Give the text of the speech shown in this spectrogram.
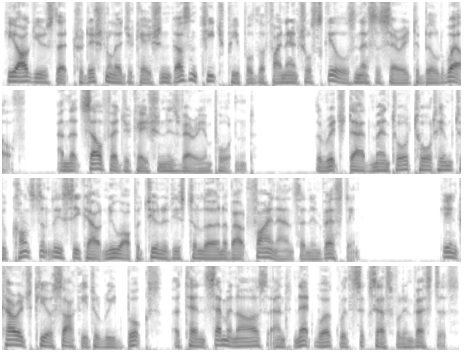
He argues that traditional education doesn't teach people the financial skills necessary to build wealth, and that self-education is very important. The Rich Dad mentor taught him to constantly seek out new opportunities to learn about finance and investing. He encouraged Kiyosaki to read books, attend seminars, and network with successful investors.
